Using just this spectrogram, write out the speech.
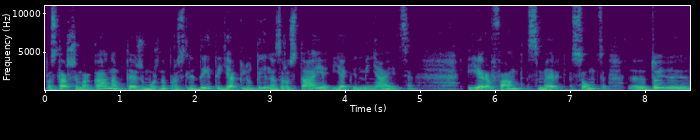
по старшим арканам теж можна прослідити, як людина зростає і як він міняється. Єрофант, смерть, сонце. Е, То е,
